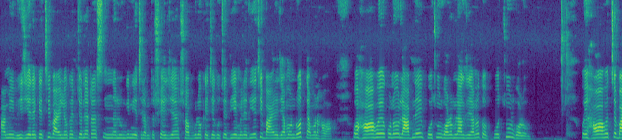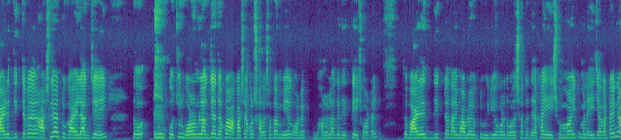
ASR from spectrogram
আমি ভিজিয়ে রেখেছি। বাড়ির লোকের জন্য একটা লুঙ্গি নিয়েছিলাম। তো সেই যে সবগুলো কেচে কুচে দিয়ে মেলে দিয়েছি। বাইরে যেমন রোদ, তেমন হাওয়া। ও হাওয়া হয়ে কোনো লাভ নেই। প্রচুর গরম লাগছে, জানো তো? প্রচুর গরম। ওই হাওয়া হচ্ছে বাইরের দিকটাকে আসলে একটু গায়ে লাগছে এই। তো প্রচুর গরম লাগছে। দেখো, আকাশে এখন সাদা সাদা মেঘ। অনেক ভালো লাগে দেখতে এই সময়টায় তো বাইরের দিকটা তাই ভাবলাম একটু ভিডিও করে তোমাদের সাথে দেখাই। এই সময় মানে এই জায়গাটায় না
